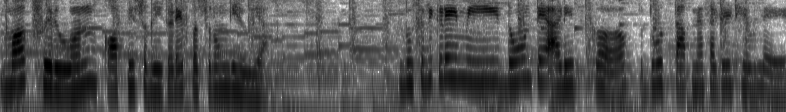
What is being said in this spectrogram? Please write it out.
मग फिरवून कॉफी सगळीकडे पसरून घेऊया. दुसरीकडे मी दोन ते अडीच कप दूध तापण्यासाठी ठेवले.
